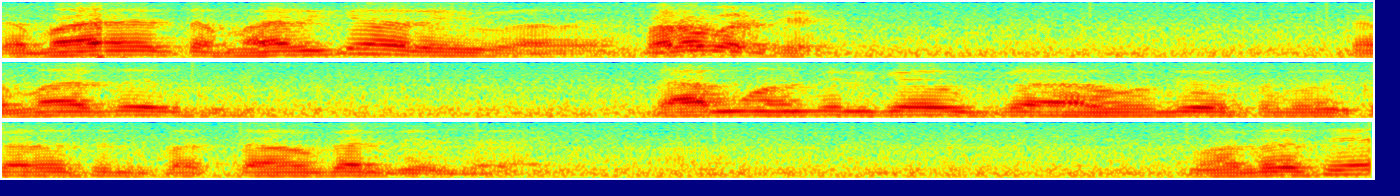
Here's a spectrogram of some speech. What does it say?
તમારે તમારે ક્યાં રહ્યું હવે? બરોબર છે. તમારે તો રામ મોહન કેવું કે આવું જો તમે કરો છો પસ્તાવો કરજો જરાક વાંધો છે?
